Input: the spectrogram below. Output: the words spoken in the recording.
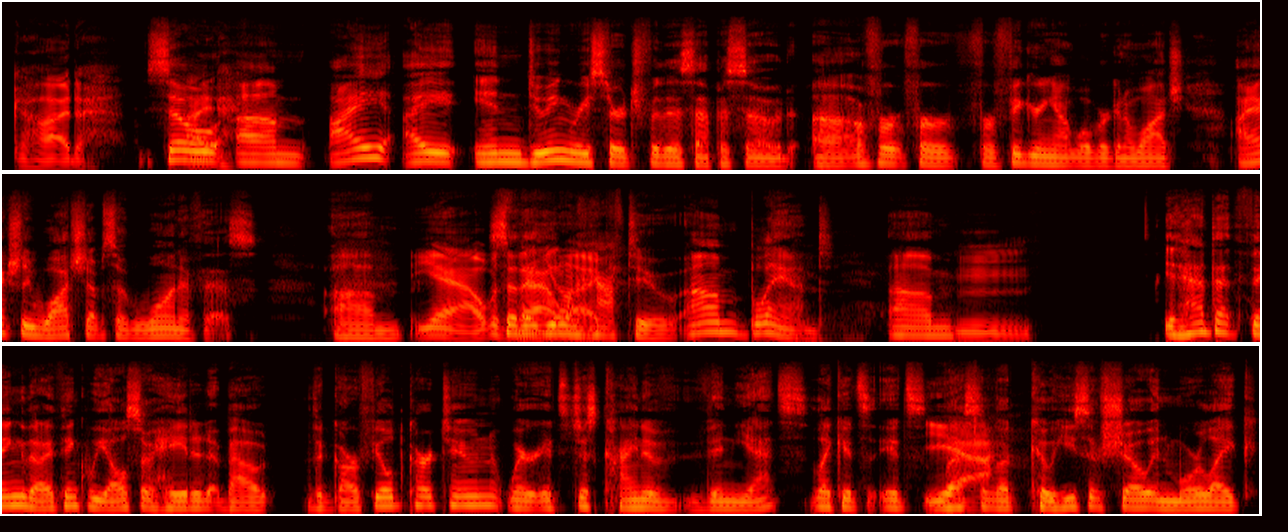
God. So, I- um, I, I, in doing research for this episode, uh, for, for, for figuring out what we're going to watch, I actually watched episode one of this. Um, Yeah, so that, you don't like? have to. Um, bland. Um, Hmm. it had that thing that I think we also hated about the Garfield cartoon where it's just kind of vignettes. Like it's, it's less of a cohesive show and more like,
